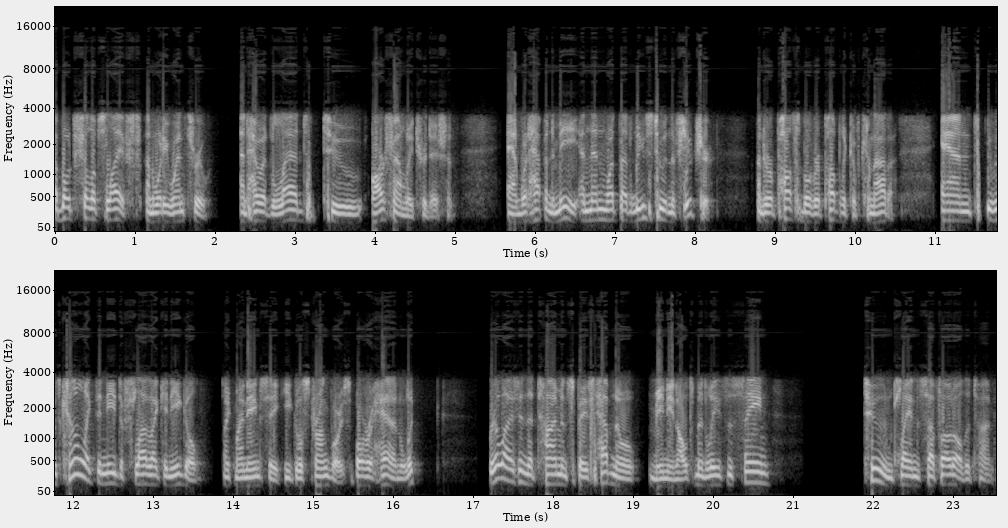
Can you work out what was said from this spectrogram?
about Philip's life and what he went through and how it led to our family tradition and what happened to me, and then what that leads to in the future under a possible Republic of Canada. And it was kind of like the need to fly like an eagle like my namesake, Eagle Strong Voice, overhead and look, realizing that time and space have no meaning ultimately. is the same tune playing itself out all the time,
